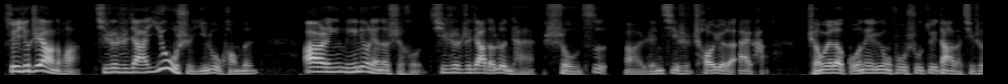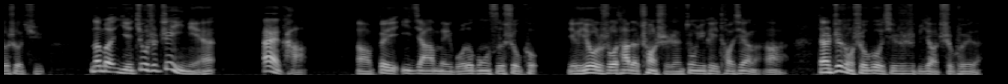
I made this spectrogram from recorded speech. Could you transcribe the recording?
所以就这样的话，汽车之家又是一路狂奔。二零零六年的时候，汽车之家的论坛首次啊人气是超越了爱卡，成为了国内用户数最大的汽车社区。那么也就是这一年，爱卡啊被一家美国的公司收购，也就是说它的创始人终于可以套现了啊。但是这种收购其实是比较吃亏的。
